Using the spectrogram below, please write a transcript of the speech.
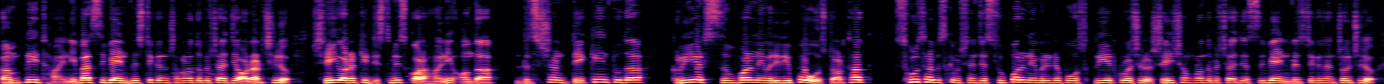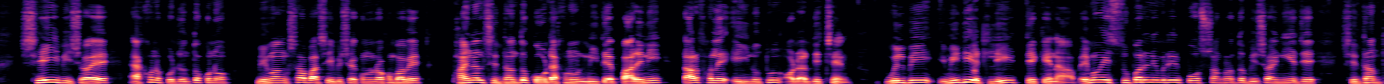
কমপ্লিট হয়নি বা সিবিআই ইনভেস্টিগেশন সংক্রান্ত বিষয়ে যে অর্ডার ছিল, সেই অর্ডারটি ডিসমিস করা হয়নি। On the decision taken to the create supernumerary post অর্থাৎ স্কুল সার্ভিস কমিশন যে সুপার নিউমেরিটি পোস্ট ক্রিয়েট করেছিল, সেই সংক্রান্ত বিষয়ে যে সিবিআই ইনভেস্টিগেশন চলছিল, সেই বিষয়ে এখনও পর্যন্ত কোনো মীমাংসা বা সেই বিষয়ে কোনো রকমভাবে ফাইনাল সিদ্ধান্ত কোর্ট এখনও নিতে পারেনি। তার ফলে এই নতুন অর্ডার দিচ্ছেন will be immediately taken up এবং এই সুপার নিউমেরিটি পোস্ট সংক্রান্ত বিষয় নিয়ে যে সিদ্ধান্ত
